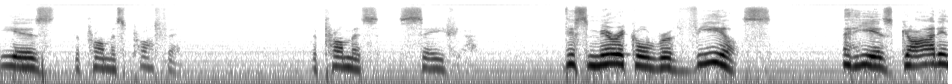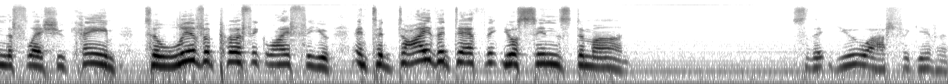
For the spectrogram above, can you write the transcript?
He is the promised prophet, the promised Savior. This miracle reveals that He is God in the flesh who came to live a perfect life for you and to die the death that your sins demand, so that you are forgiven.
